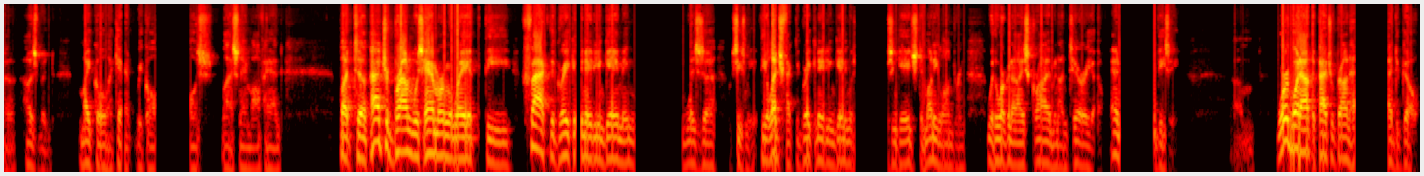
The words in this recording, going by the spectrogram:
uh, husband, Michael. I can't recall his last name offhand. But uh, Patrick Brown was hammering away at the fact that Great Canadian Gaming was, uh, excuse me, the alleged fact that Great Canadian Gaming was engaged in money laundering with organized crime in Ontario and BC. Um, word went out that Patrick Brown had, had to go.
